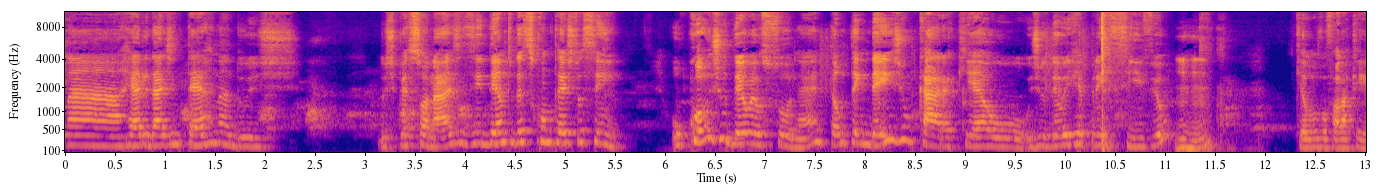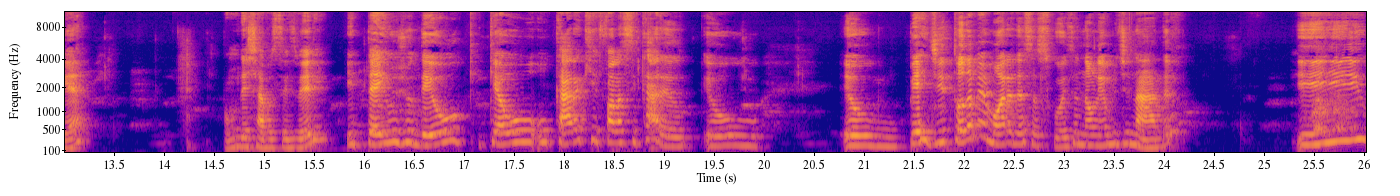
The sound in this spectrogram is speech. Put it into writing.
na realidade interna dos, dos personagens e dentro desse contexto, assim. O quão judeu eu sou, né? Então tem desde o cara que é o judeu irrepreensível, Uhum. que eu não vou falar quem é. Vamos deixar vocês verem. E tem o judeu, que é o, o cara que fala assim, cara, eu, eu, eu perdi toda a memória dessas coisas, não lembro de nada. E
